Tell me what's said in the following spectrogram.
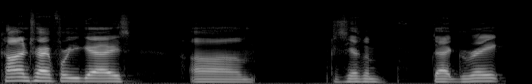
contract for you guys, um, because he has been that great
